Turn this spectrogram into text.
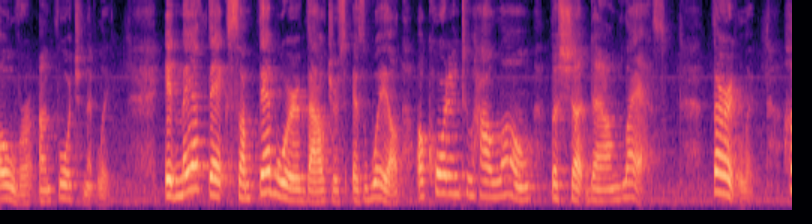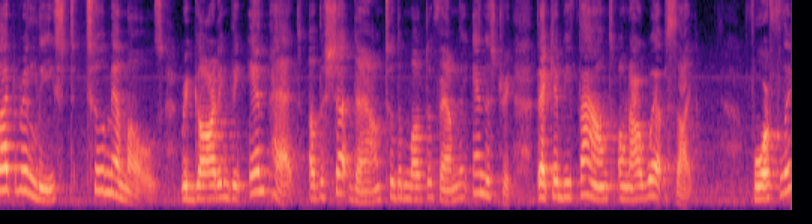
over, unfortunately. It may affect some February vouchers as well, according to how long the shutdown lasts. Thirdly, HUD released two memos regarding the impact of the shutdown to the multifamily industry that can be found on our website. Fourthly,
